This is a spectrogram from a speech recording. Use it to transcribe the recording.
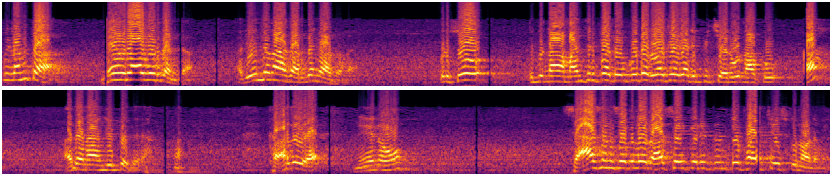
వీళ్ళంతా మేము రాకూడదంట. అదేందో నాకు అర్థం కావటం ఇప్పుడు సో ఇప్పుడు నా మంత్రి పదవి కూడా రోజా గారు ఇప్పించారు నాకు. అదే నాకు చెప్పేది. కాదయ్యా నేను శాసనసభలో రాజశేఖర రెడ్డి ఉంటే ఫైట్ చేసుకున్నాడని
